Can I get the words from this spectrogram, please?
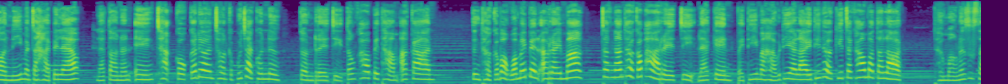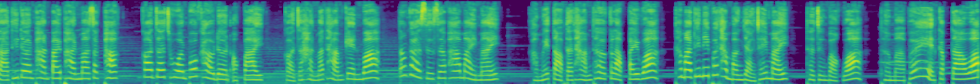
ตอนนี้มันจะหายไปแล้ว และตอนนั้นเองชาโกก็เดินชนกับผู้ชายคนหนึ่ง จนเรจิต้องเข้าไปถามอาการซึ่งเธอก็บอกว่าไม่เป็นอะไรมาก จากนั้นเธอก็พาเรจิและเกนไปที่มหาวิทยาลัยที่เธอคิดจะเข้ามาตลอด เธอมองนักศึกษาที่เดินผ่านไปผ่านมาสักพัก ก่อนจะชวนพวกเขาเดินออกไป ก่อนจะหันมาถามเกนว่าต้องการซื้อเสื้อผ้าใหม่ไหม เขาไม่ตอบแต่ถามเธอกลับไปว่าเธอมาที่นี่เพื่อทำบางอย่างใช่ไหม เธอจึงบอกว่า เธอมาเพื่อให้เห็นกับตาว่า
